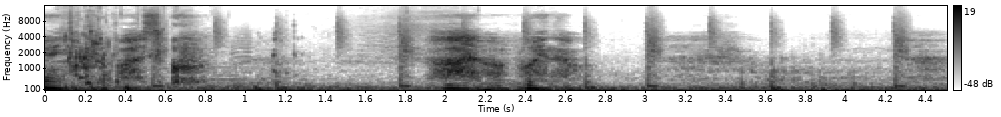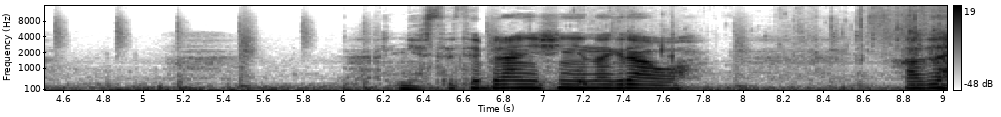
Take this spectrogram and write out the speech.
Płyń, grubasku. Oj, popłynął. Niestety branie się nie nagrało. Ale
